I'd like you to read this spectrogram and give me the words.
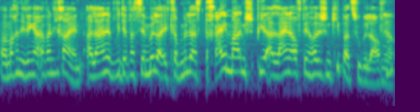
aber machen die Dinge einfach nicht rein. Alleine wieder, was der Müller, ich glaube, Müller ist dreimal im Spiel alleine auf den holländischen Keeper zugelaufen. Ja.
